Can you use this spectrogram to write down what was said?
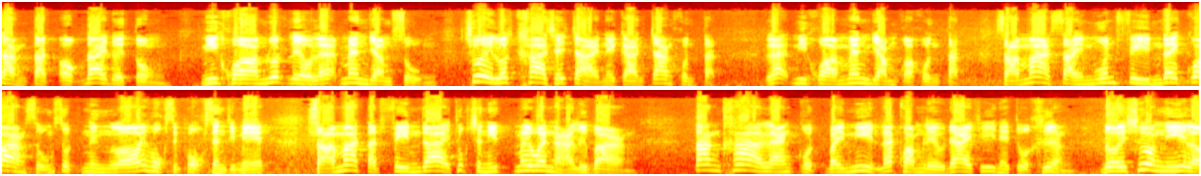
สั่งตัดออกได้โดยตรง มีความรวดเร็วและแม่นยำสูง ช่วยลดค่าใช้จ่ายในการจ้างคนตัด และมีความแม่นยำกว่าคนตัด สามารถใส่ม้วนฟิล์มได้กว้างสูงสุด 166เซนติเมตรสามารถตัดฟิล์มได้ทุกชนิดไม่ว่าหนาหรือบาง ตั้งค่าแรงกดใบมีดและความเร็วได้ที่ในตัวเครื่อง โดยช่วงนี้เรา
